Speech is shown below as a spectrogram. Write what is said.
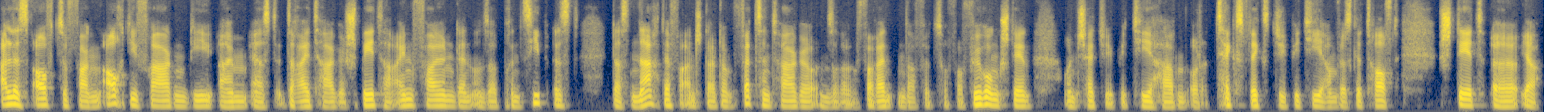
alles aufzufangen, auch die Fragen, die einem erst drei Tage später einfallen, denn unser Prinzip ist, dass nach der Veranstaltung 14 Tage unsere Referenten dafür zur Verfügung stehen und ChatGPT haben oder Textflix GPT haben wir es getauft, steht äh, ja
